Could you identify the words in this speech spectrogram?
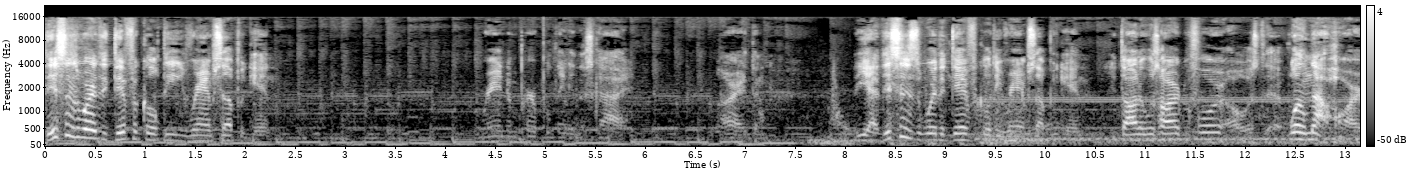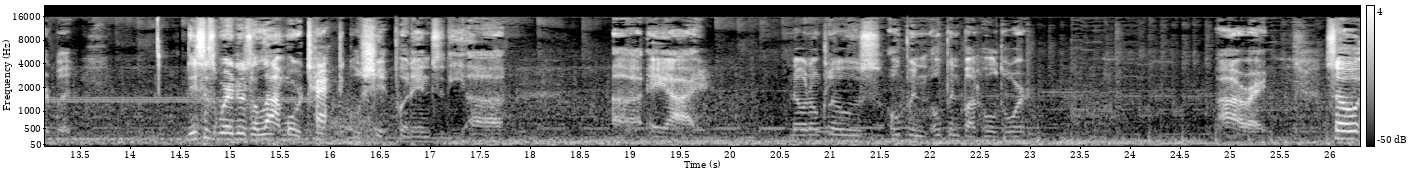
This is where the difficulty ramps up again. Random purple thing in the sky. Alright then. Yeah, this is where the difficulty ramps up again. You thought it was hard before? Oh, it's the well, not hard, but this is where there's a lot more tactical shit put into the uh, uh, AI. No, don't close. Open, open butthole door. All right. So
